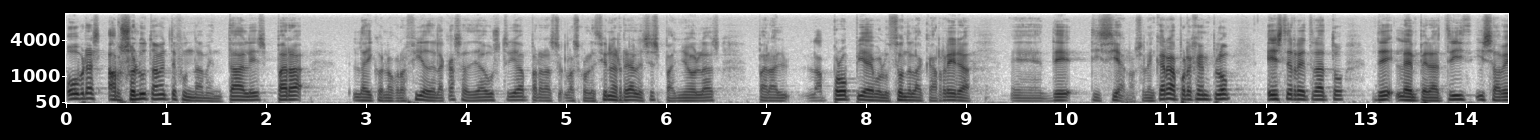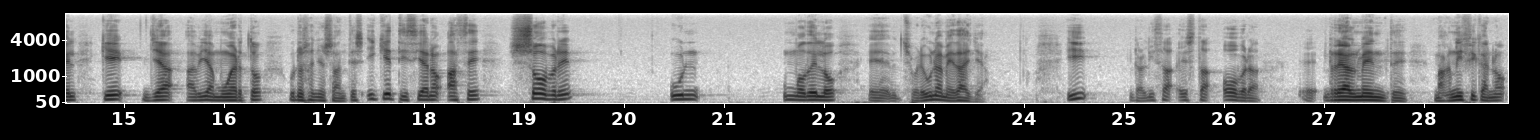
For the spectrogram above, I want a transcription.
obras absolutamente fundamentales para la iconografía de la Casa de Austria, para las, colecciones reales españolas, para la propia evolución de la carrera eh, de Tiziano. Se le encarga, por ejemplo, este retrato de la emperatriz Isabel que ya había muerto unos años antes y que Tiziano hace sobre un, modelo, eh, sobre una medalla. Y realiza esta obra eh, realmente magnífica, no,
